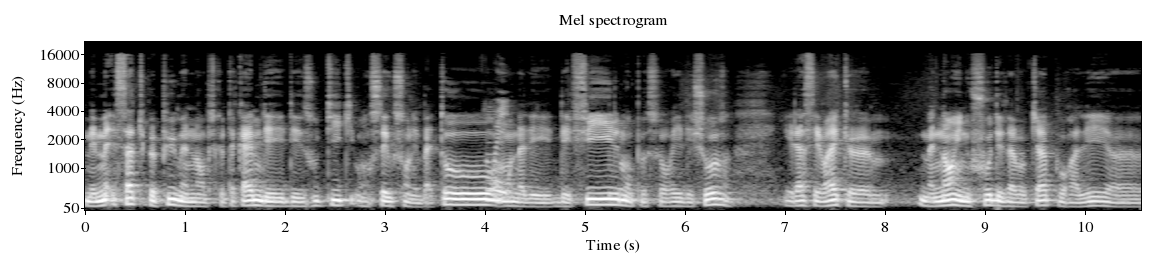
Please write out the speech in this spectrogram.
Mais ça, tu peux plus maintenant, parce que tu as quand même des, des outils, qui, on sait où sont les bateaux, Oui. on a des, des films, on peut surveiller des choses. Et là, c'est vrai que maintenant, il nous faut des avocats pour aller, euh,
